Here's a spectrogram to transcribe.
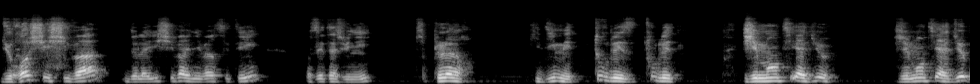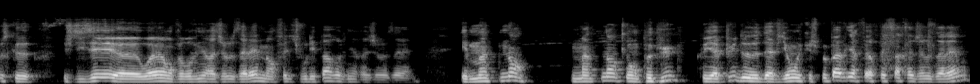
du Rosh Yeshiva de la Yeshiva University aux États-Unis, qui pleure, qui dit mais tous les, tous les, j'ai menti à Dieu. J'ai menti à Dieu parce que je disais euh, ouais on veut revenir à Jérusalem, mais en fait je voulais pas revenir à Jérusalem. Et maintenant, maintenant qu'on peut plus, qu'il n'y a plus d'avion et que je peux pas venir faire Pessah à Jérusalem,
